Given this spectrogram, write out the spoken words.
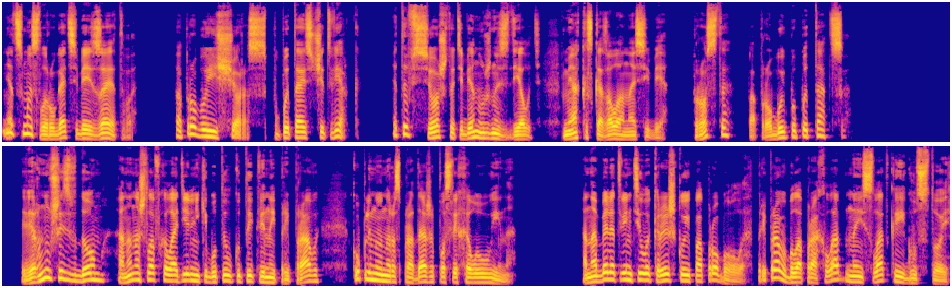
Нет смысла ругать себя из-за этого. Попробую еще раз, попытаюсь в четверг. Это все, что тебе нужно сделать, мягко сказала она себе. Просто попробуй попытаться. Вернувшись в дом, она нашла в холодильнике бутылку тыквенной приправы, купленную на распродаже после Хэллоуина. Аннабель отвинтила крышку и попробовала. Приправа была прохладной, сладкой и густой,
